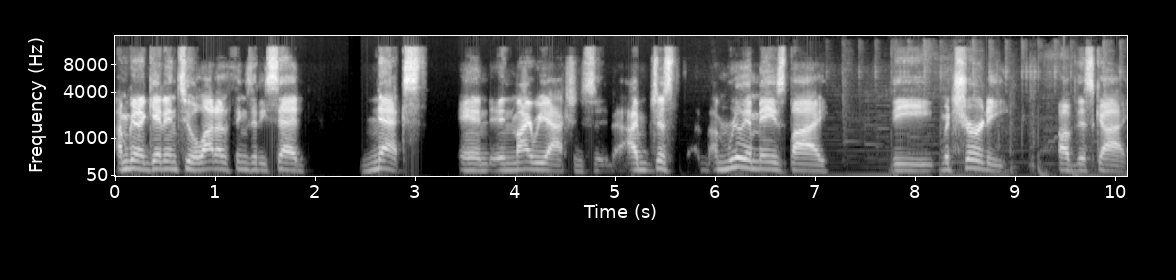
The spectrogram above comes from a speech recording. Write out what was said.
I'm going to get into a lot of the things that he said next and in my reactions. I'm just, I'm really amazed by the maturity of this guy.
